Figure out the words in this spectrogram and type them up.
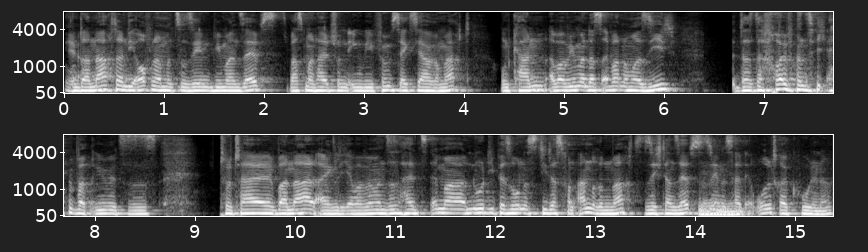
Ja. Und danach dann die Aufnahme zu sehen, wie man selbst, was man halt schon irgendwie fünf, sechs Jahre macht und kann, aber wie man das einfach nochmal sieht, das, da freut man sich einfach übelst. Das ist total banal eigentlich, aber wenn man halt immer nur die Person ist, die das von anderen macht, sich dann selbst zu sehen, mhm. ist halt ultra cool, ne?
